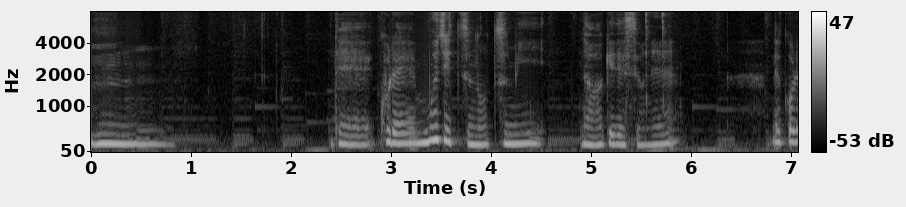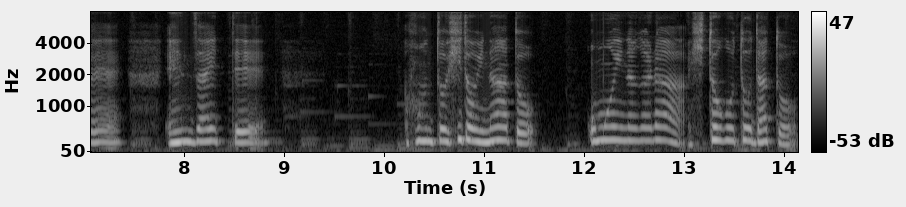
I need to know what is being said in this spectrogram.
うんでこれ無実の罪なわけですよね。でこれ冤罪って本当ひどいなと思いながら人事だと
